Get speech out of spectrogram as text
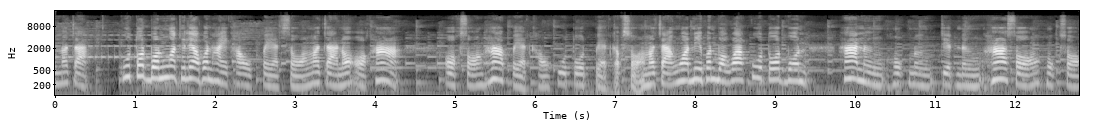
นนะจ้าคู่โต๊ดบนงวดที่แล้วเพิ่นให้เข่า82เนะจ้าเนาะออก5ออก2 5 8เขาคู่โต๊ด8กับ2เนะจ้างวดนี้เพิ่นบอกว่าคู่โต๊ดบน 51 61 71 52 62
